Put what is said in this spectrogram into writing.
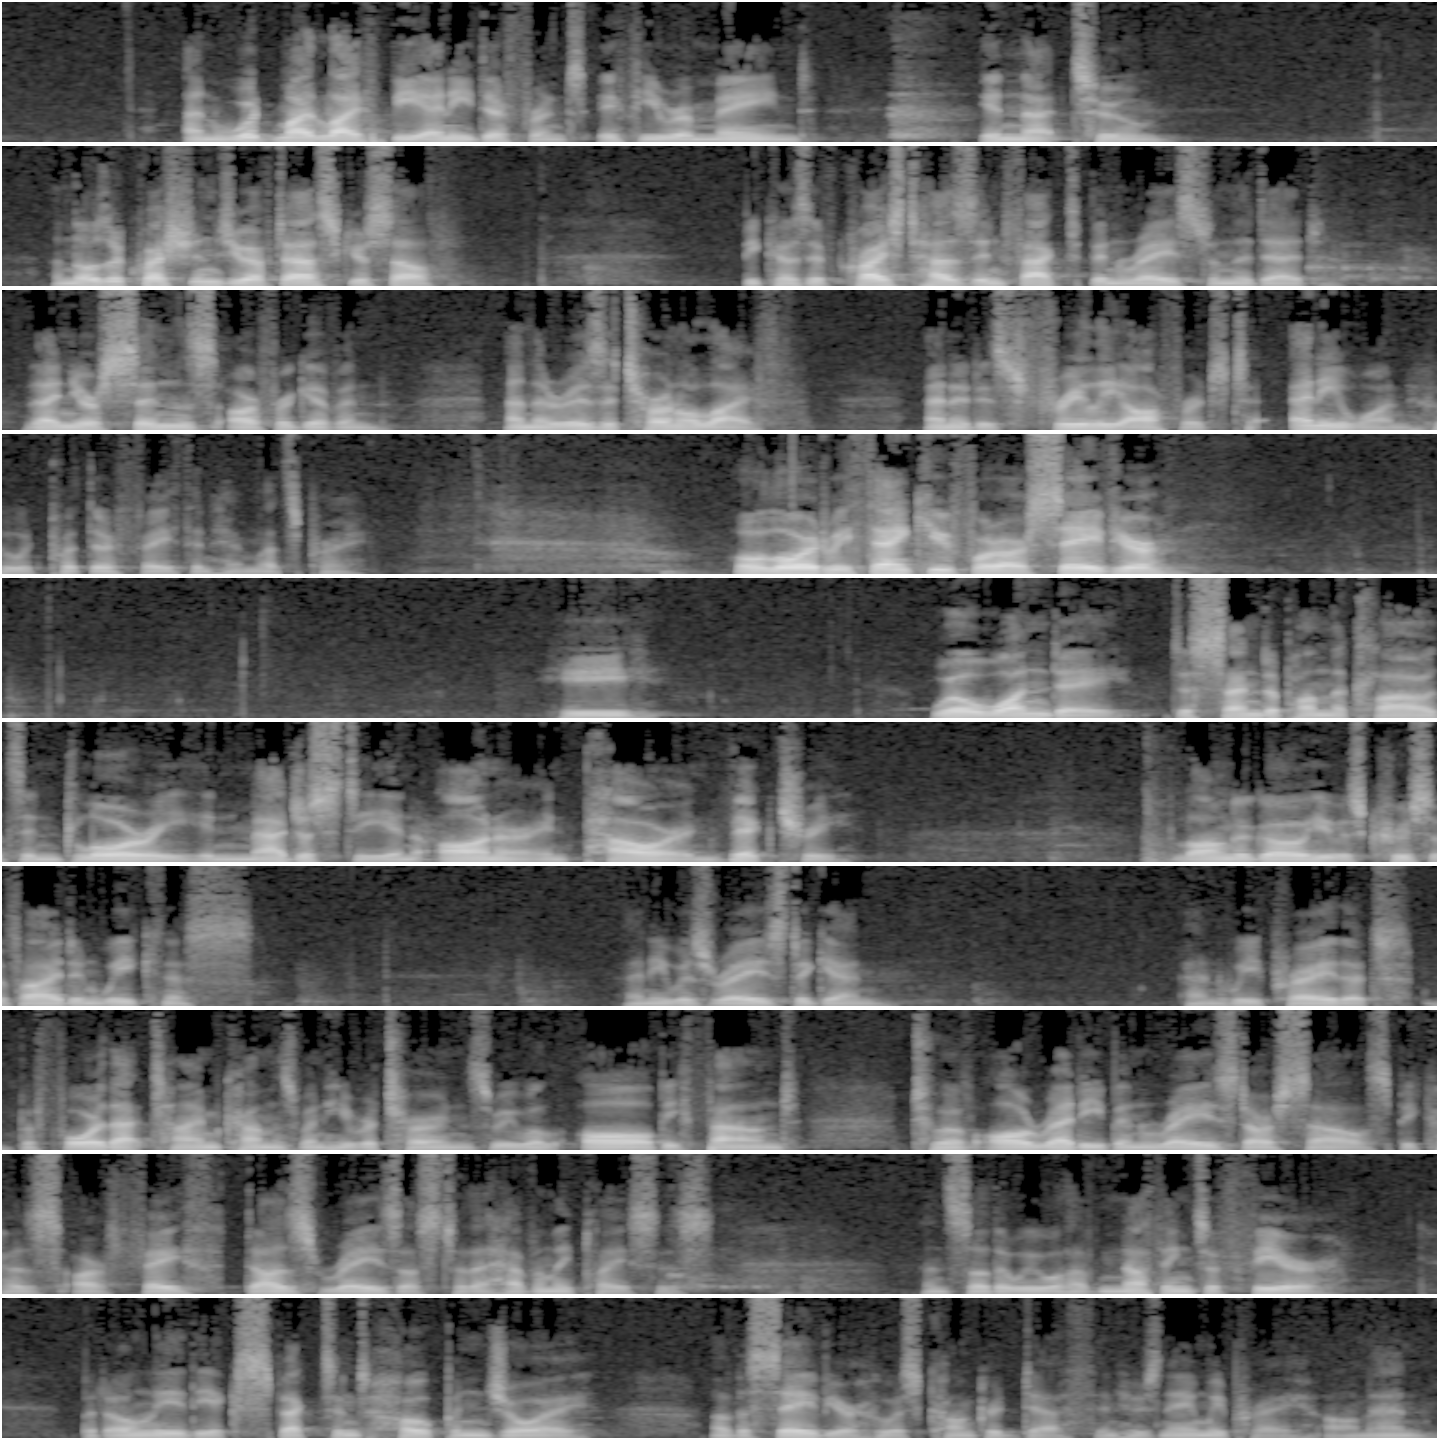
And would my life be any different if he remained in that tomb? And those are questions you have to ask yourself. Because if Christ has in fact been raised from the dead, then your sins are forgiven, and there is eternal life, and it is freely offered to anyone who would put their faith in him. Let's pray. Oh Lord, we thank you for our Savior. He will one day descend upon the clouds in glory, in majesty, in honor, in power, in victory. Long ago, he was crucified in weakness, and he was raised again. And we pray that before that time comes when he returns, we will all be found to have already been raised ourselves because our faith does raise us to the heavenly places and so that we will have nothing to fear, but only the expectant hope and joy of a Savior who has conquered death, in whose name we pray. Amen.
